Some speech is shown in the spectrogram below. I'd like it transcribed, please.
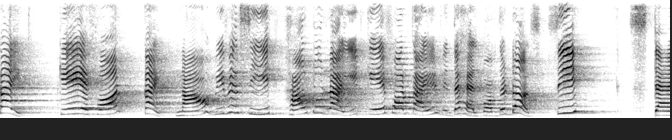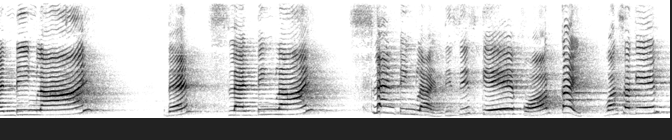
kite. K for kite. Now we will see how to write K for kite with the help of the dots. See? Standing line. Then slanting line. Slanting line. This is K for kite. Once again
